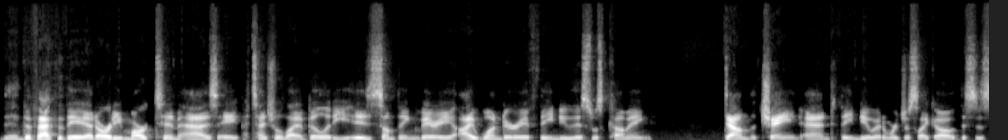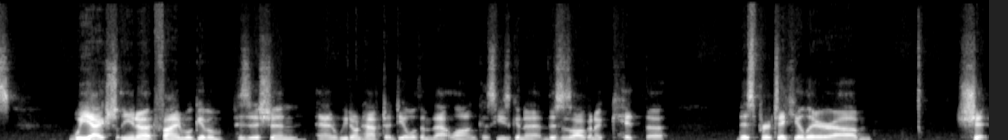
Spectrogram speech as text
the, fact that they had already marked him as a potential liability is something very i wonder if they knew this was coming down the chain and they knew it and we're just like oh this is we actually you know what? Fine we'll give him a position and we don't have to deal with him that long because he's gonna this is all gonna hit the this particular um, shit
